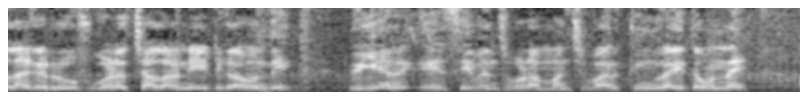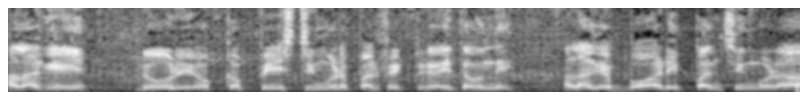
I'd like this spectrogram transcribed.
అలాగే రూఫ్ కూడా చాలా నీట్గా ఉంది. రియర్ ఏసీ వెన్స్ కూడా మంచి వర్కింగ్లో అయితే ఉన్నాయి. అలాగే డోర్ యొక్క పేస్టింగ్ కూడా పర్ఫెక్ట్గా అయితే ఉంది. అలాగే బాడీ పంచింగ్ కూడా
